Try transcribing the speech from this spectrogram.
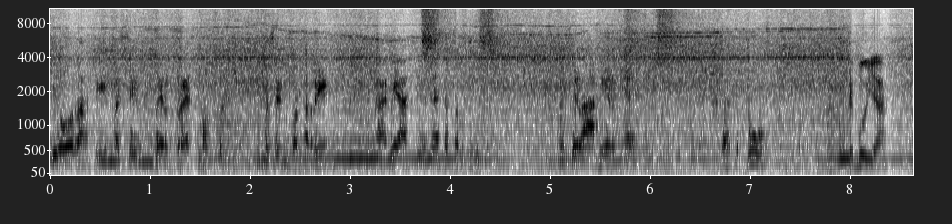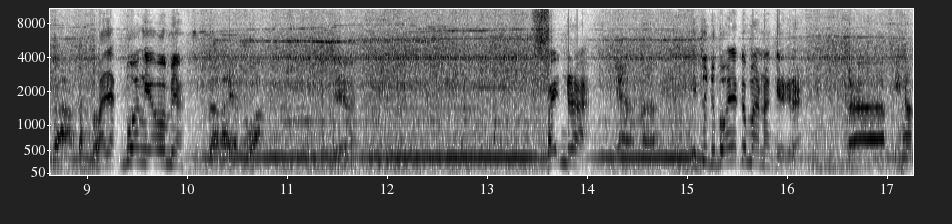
diolah di mesin belpress maupun mesin pengering, nah ini hasilnya seperti ini. Hasil akhirnya sudah debu, debu ya? ya udah, Layak buang ya Om ya? sudah layak buang. Iya. Pak Indra, Ya, Pak. itu dibuangnya ke mana kira-kira? ke pihak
